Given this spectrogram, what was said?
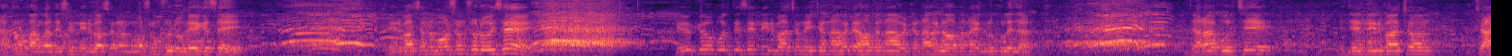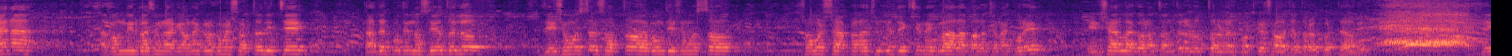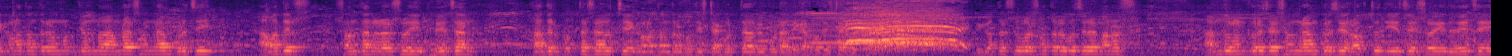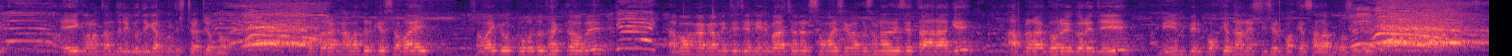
এখন বাংলাদেশের নির্বাচনের মৌসুম শুরু হয়ে গেছে। নির্বাচনের মৌসুম শুরু হয়েছে। কেউ কেউ বলতেছে নির্বাচন এটা না হলে হবে না, ওইটা না হলে হবে না, এগুলো ভুলে যান। যারা বলছে যে নির্বাচন চায় না এবং নির্বাচনের আগে অনেক রকমের শর্ত দিচ্ছে, তাদের প্রতি নসিহত হলো যে সমস্ত শর্ত এবং যে সমস্ত সমস্যা আপনারা চোখে দেখছেন, এগুলো আলাপ আলোচনা করে ইনশাআল্লাহ গণতন্ত্রের উত্তরণের পক্ষে সহজতর করতে হবে। যে গণতন্ত্রের জন্য আমরা সংগ্রাম করেছি, আমাদের সন্তানেরা শহীদ হয়েছেন, তাদের প্রত্যাশা হচ্ছে গণতন্ত্র প্রতিষ্ঠা করতে হবে, ভোটাধিকার প্রতিষ্ঠা করতে হবে। বিগত ষোলো সতেরো বছরে মানুষ আন্দোলন করেছে, সংগ্রাম করেছে, রক্ত দিয়েছে, শহীদ হয়েছে এই গণতান্ত্রিক অধিকার প্রতিষ্ঠার জন্য। সুতরাং আমাদেরকে সবাই, সবাইকে ঐক্যবদ্ধ থাকতে হবে। এবং আগামীতে যে নির্বাচনের সময় সীমা ঘোষণা হয়েছে, তার আগে আপনারা ঘরে ঘরে যেয়ে বিএনপির পক্ষে দানের শিশুর পক্ষে সালাম পৌঁছে দেবেন।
